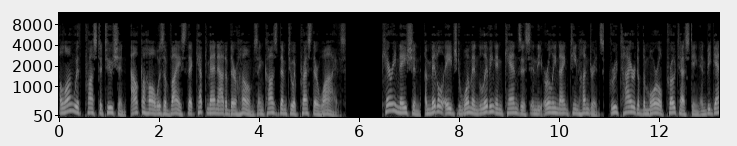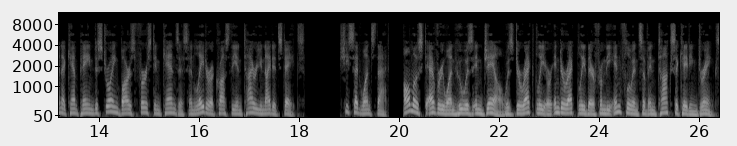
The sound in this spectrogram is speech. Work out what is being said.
Along with prostitution, alcohol was a vice that kept men out of their homes and caused them to oppress their wives. Carrie Nation, a middle-aged woman living in Kansas in the early 1900s, grew tired of the moral protesting and began a campaign destroying bars first in Kansas and later across the entire United States. She said once that, "...almost everyone who was in jail was directly or indirectly there from the influence of intoxicating drinks."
